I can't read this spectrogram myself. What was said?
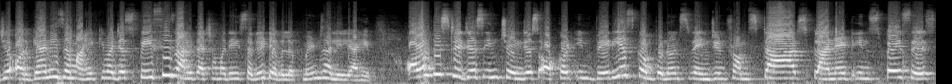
जे ऑर्गॅनिझम आहे किंवा ज्या स्पेसिस आहे त्याच्यामध्ये ही सगळी डेव्हलपमेंट झालेली आहे. All the stages in changes occurred in various components ranging from stars planet in spaces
